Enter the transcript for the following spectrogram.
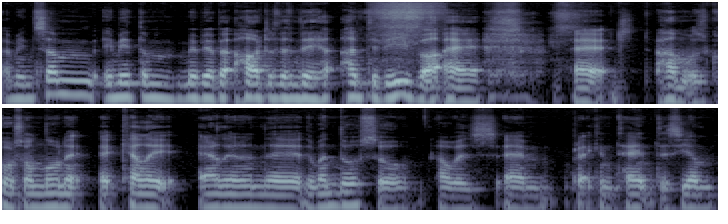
I mean, some he made them maybe a bit harder than they had to be, but uh, uh, Hamilton was of course on loan at, at Killie earlier in the, the window, so I was um, pretty content to see him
